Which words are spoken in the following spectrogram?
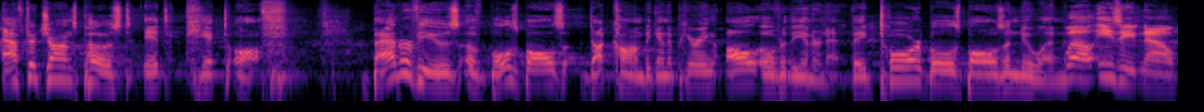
after John's post, it kicked off. Bad reviews of bullsballs.com began appearing all over the internet. They tore Bulls Balls a new one Well, easy now.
